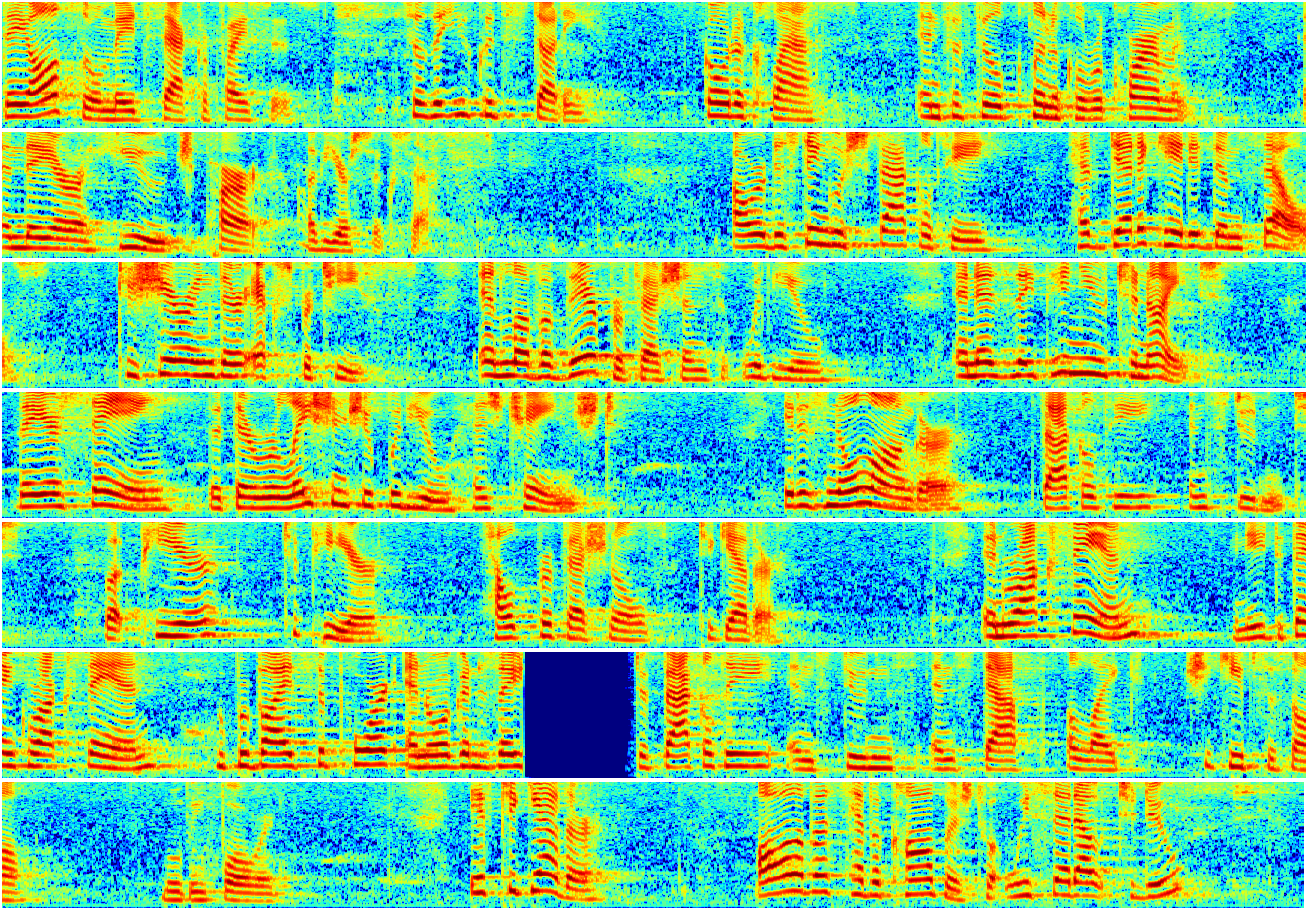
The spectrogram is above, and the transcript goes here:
They also made sacrifices so that you could study, go to class, and fulfill clinical requirements, and they are a huge part of your success. Our distinguished faculty have dedicated themselves to sharing their expertise and love of their professions with you. And as they pin you tonight, they are saying that their relationship with you has changed. It is no longer faculty and student, but peer to peer, health professionals together. And Roxanne, I need to thank Roxanne, who provides support and organization to faculty and students and staff alike. She keeps us all moving forward. If together all of us have accomplished what we set out to do,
